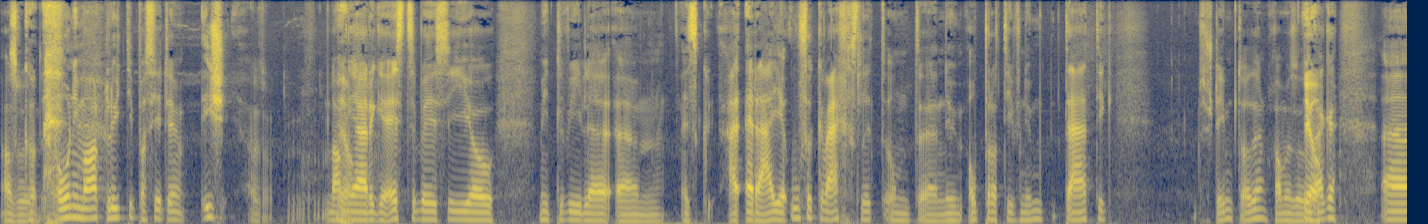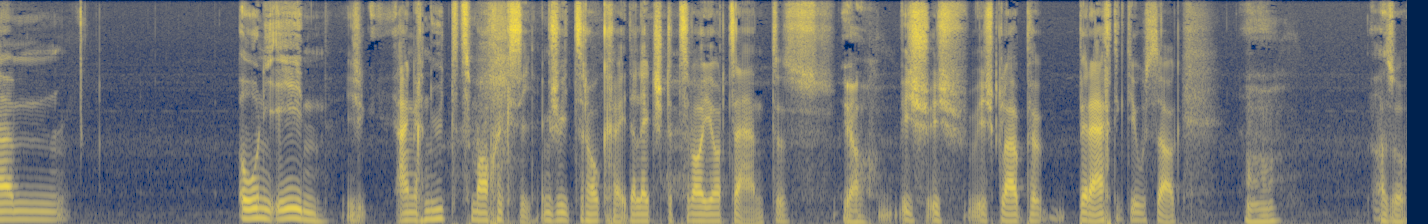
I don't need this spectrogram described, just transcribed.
Also ohne Marc Lüthi passiert ja, ist also langjähriger SCB-CEO mittlerweile ähm, es, eine Reihe aufgewechselt und äh, nicht, operativ nicht mehr tätig. Das stimmt, oder? Kann man so Ja. sagen. Ähm, ohne ihn ist eigentlich nichts zu machen gewesen im Schweizer Hockey in den letzten zwei Jahrzehnten. Das Ja. ist, ist, ist glaube ich, eine berechtigte Aussage. Mhm. Also,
